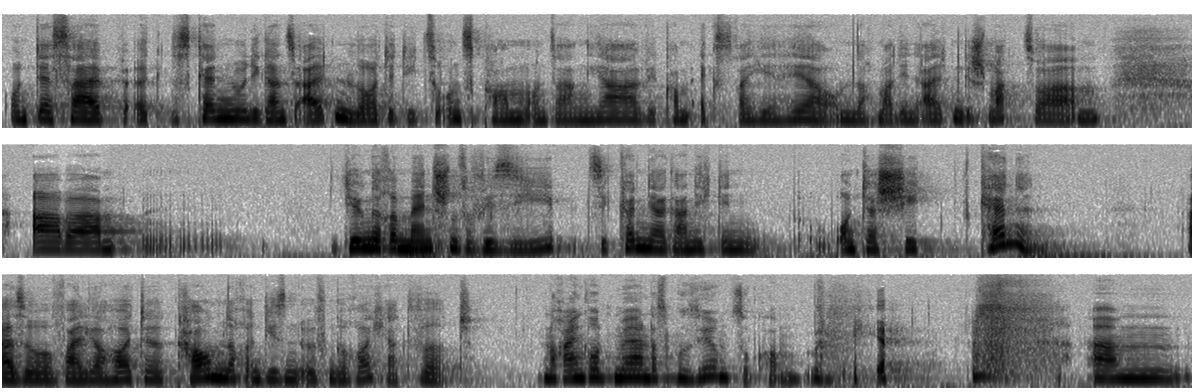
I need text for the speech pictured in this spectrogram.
Und deshalb, äh, das kennen nur die ganz alten Leute, die zu uns kommen und sagen, ja, wir kommen extra hierher, um nochmal den alten Geschmack zu haben. Aber mm, jüngere Menschen, so wie Sie, Sie können ja gar nicht den Unterschied kennen. Also, weil ja heute kaum noch in diesen Öfen geräuchert wird. Noch ein Grund mehr, in das Museum zu kommen. ja. ähm,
